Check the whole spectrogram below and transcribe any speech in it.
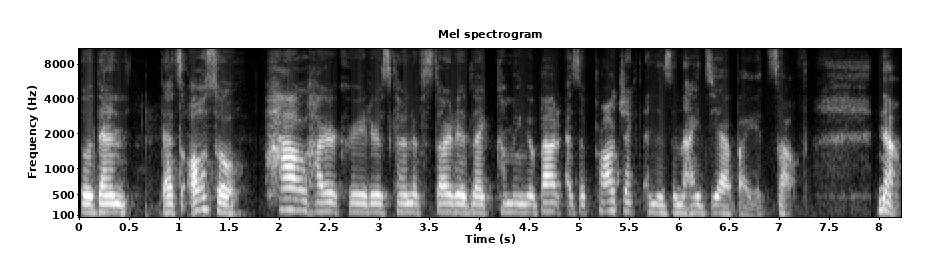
so then that's also how hire creators kind of started like coming about as a project and as an idea by itself. Now,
